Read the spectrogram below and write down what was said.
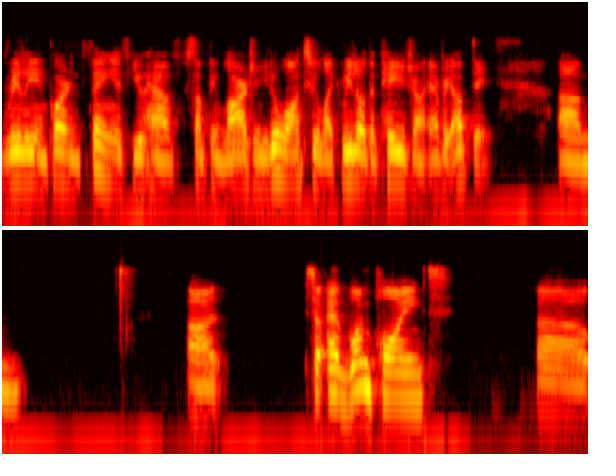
really important thing if you have something large and you don't want to like reload the page on every update. Um, uh, so at one point, uh,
